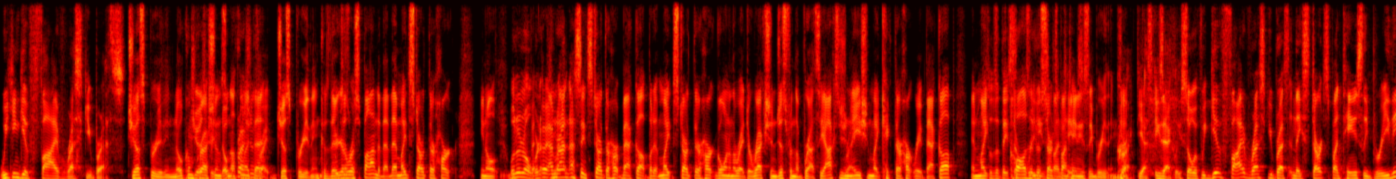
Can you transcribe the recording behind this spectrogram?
we can give five rescue breaths. Just breathing, no compressions, No nothing like that. right. Just breathing because they're going to respond to that. That might start their heart. You know, Well, no, no, we're not- I'm not, not- saying start their heart back up, but it might start their heart going in the right direction just from the breaths. The oxygenation might kick their heart rate back up and might So that they cause them to start spontaneously. spontaneously breathing. Correct. Yes, exactly. So if we give five rescue breaths and they start spontaneously breathing,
